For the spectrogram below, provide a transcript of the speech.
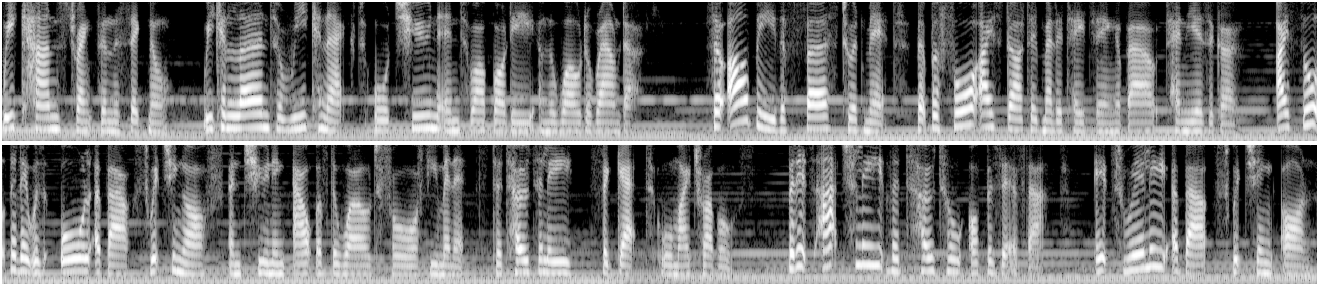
we can strengthen the signal. We can learn to reconnect or tune into our body and the world around us. So I'll be the first to admit that before I started meditating about 10 years ago, I thought that it was all about switching off and tuning out of the world for a few minutes to totally forget all my troubles. But it's actually the total opposite of that. It's really about switching on.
